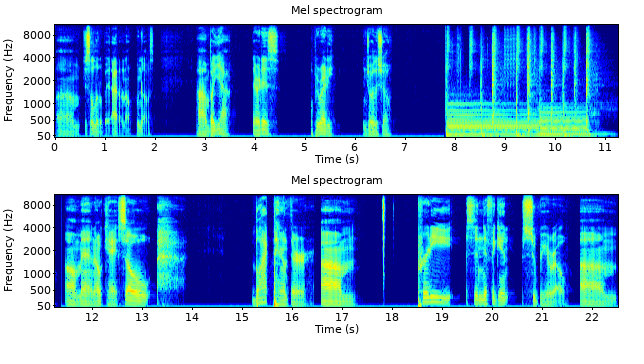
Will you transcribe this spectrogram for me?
Um, just a little bit. I don't know. Who knows? Um, but yeah, there it is. Hope you're ready. Enjoy the show. Oh man, okay. So Black Panther um pretty significant superhero. Um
